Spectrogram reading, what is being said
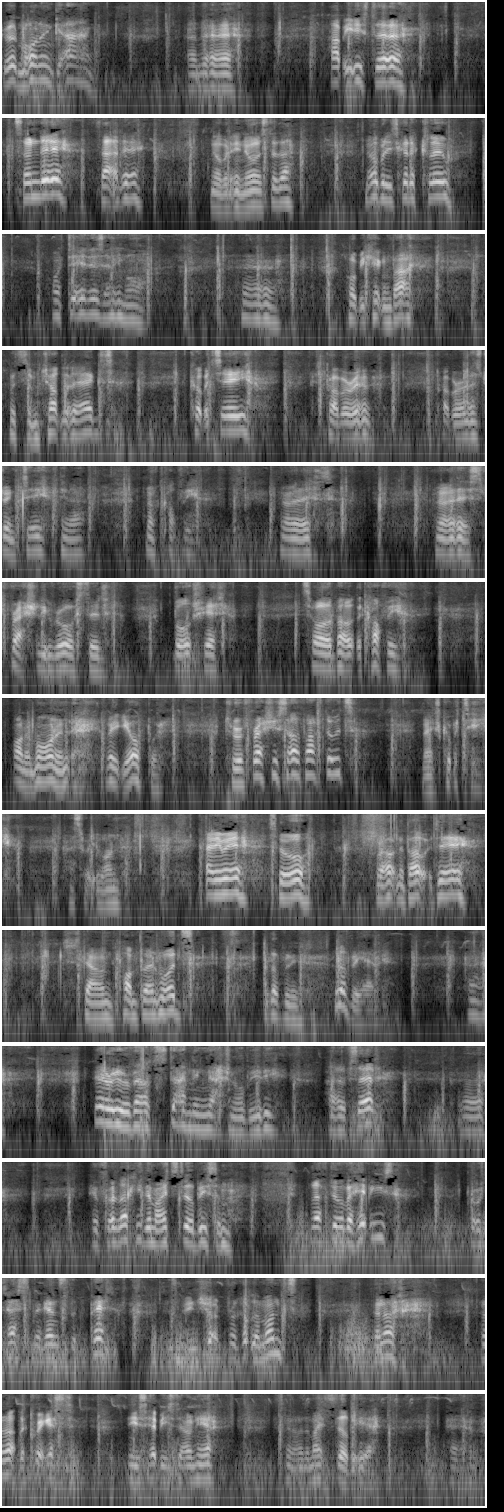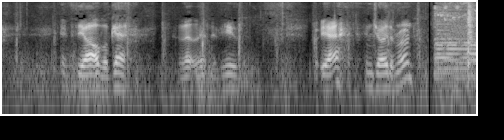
Good morning, gang. And uh, happy Easter Sunday, Saturday. Nobody knows, do they? Nobody's got a clue what day it is anymore. Uh, hope you're kicking back with some chocolate eggs, cup of tea, proper room, proper room drink tea, you know, not coffee. None of this, none of this freshly roasted bullshit. It's all about the coffee on a morning wake you up, to refresh yourself afterwards, nice cup of tea. That's what you want. Anyway, so we're out and about today, just down Pontburn Woods. Lovely, lovely area. Uh, area of outstanding national beauty, I'd have said. Uh, if we're lucky, there might still be some leftover hippies protesting against the pit. It's been shut for a couple of months. They're not, they're not the quickest, these hippies down here. So they might still be here. Um, if they are, we'll get a little interview. But yeah, enjoy the run.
